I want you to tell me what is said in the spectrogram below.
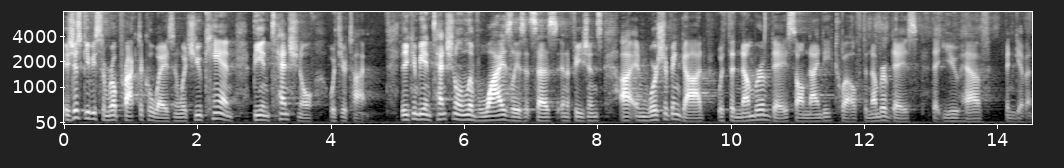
is just give you some real practical ways in which you can be intentional with your time. That you can be intentional and live wisely, as it says in Ephesians, uh, in worshiping God with the number of days, Psalm 90, 12, the number of days that you have been given.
